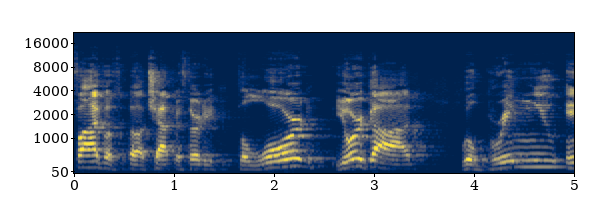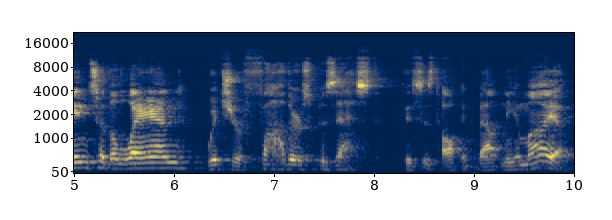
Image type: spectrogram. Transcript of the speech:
5 of uh, chapter 30 the Lord your God will bring you into the land which your fathers possessed. This is talking about Nehemiah.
